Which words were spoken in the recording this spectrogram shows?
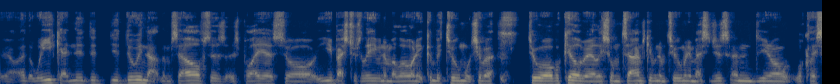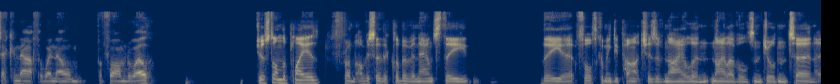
you know, at the weekend. They, are doing that themselves as, as players. So you best just leaving them alone. It can be too much of a too overkill, really, sometimes giving them too many messages. And, you know, luckily, second half, they went out and performed well. Just on the player front, obviously, the club have announced the the uh, forthcoming departures of Niall and Niall Evalds and Jordan Turner.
